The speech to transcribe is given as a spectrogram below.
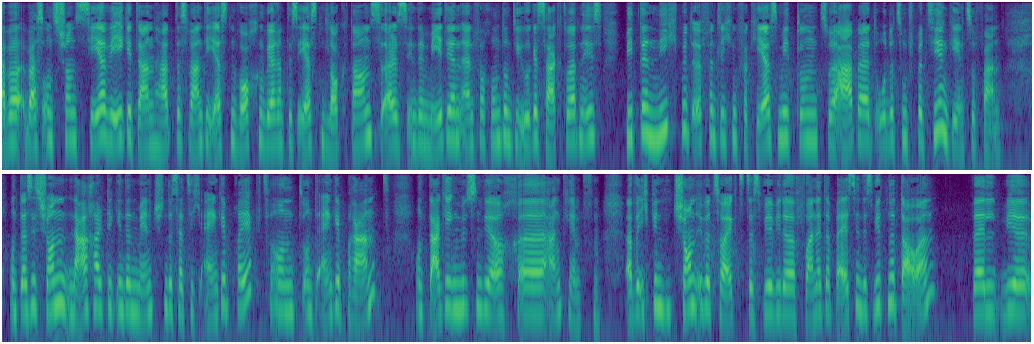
Aber was uns schon sehr wehgetan hat, das waren die ersten Wochen während des ersten Lockdowns, als in den Medien einfach rund um die Uhr gesagt worden ist, bitte nicht mit öffentlichen Verkehrsmitteln zur Arbeit oder zum Spazierengehen zu fahren. Und das ist schon nachhaltig in den Menschen, das hat sich eingeprägt und, und eingebrannt. Und dagegen müssen wir auch äh, ankämpfen. Aber ich bin schon überzeugt, dass wir wieder vorne dabei sind. Es wird nur dauern weil wir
